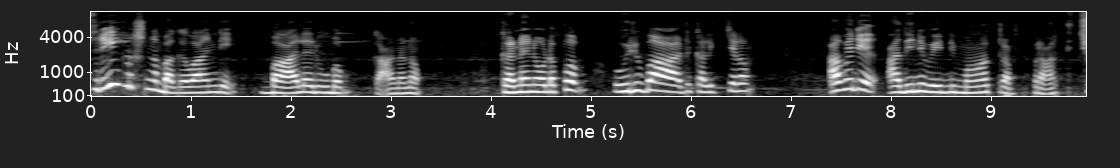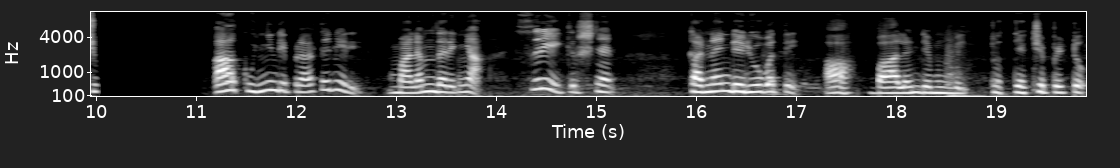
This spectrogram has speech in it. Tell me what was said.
ശ്രീകൃഷ്ണ ഭഗവാന്റെ ബാലരൂപം കാണണം. കണ്ണനോടൊപ്പം ഒരുപാട് കളിക്കണം. അവർ അതിനു വേണ്ടി മാത്രം പ്രാർത്ഥിച്ചു. ആ കുഞ്ഞിന്റെ പ്രാർത്ഥനയിൽ മനം നിറഞ്ഞ ശ്രീകൃഷ്ണൻ കണ്ണന്റെ രൂപത്തിൽ ആ ബാലന്റെ മുമ്പിൽ പ്രത്യക്ഷപ്പെട്ടു.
